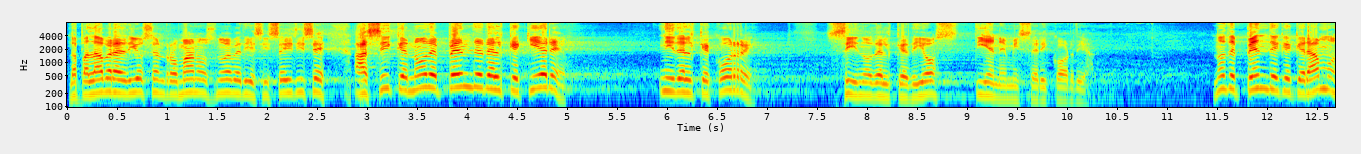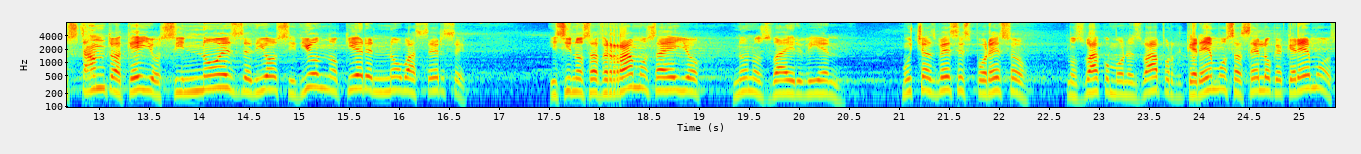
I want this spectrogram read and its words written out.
La palabra de Dios en Romanos 9:16 dice, así que no depende del que quiere, ni del que corre, sino del que Dios tiene misericordia. No depende que queramos tanto aquello, si no es de Dios, si Dios no quiere, no va a hacerse. Y si nos aferramos a ello, no nos va a ir bien. Muchas veces por eso nos va como nos va, porque queremos hacer lo que queremos.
